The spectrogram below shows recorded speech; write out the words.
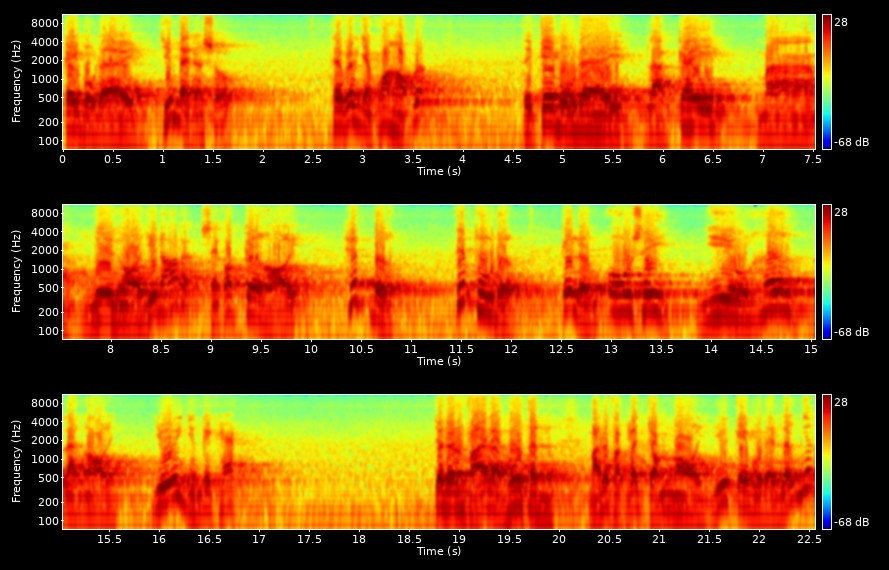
cây bồ đề chiếm đại đa số. Theo các nhà khoa học đó thì cây bồ đề là cây mà người ngồi dưới đó đó sẽ có cơ hội hít được tiếp thu được cái lượng oxy nhiều hơn là ngồi dưới những cây khác. Cho nên không phải là vô tình mà Đức Phật đã chọn ngồi dưới cây bồ đề lớn nhất,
